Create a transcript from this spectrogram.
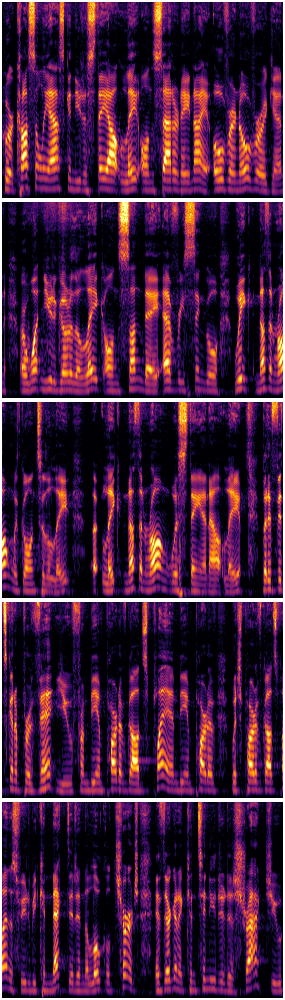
who are constantly asking you to stay out late on Saturday night over and over again, or wanting you to go to the lake on Sunday every single week, nothing wrong with going to the late, uh, lake, nothing wrong with staying out late. But if it's going to prevent you from being part of God's plan, being part of which part of God's plan is for you to be connected in the local church, if they're going to continue to distract you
